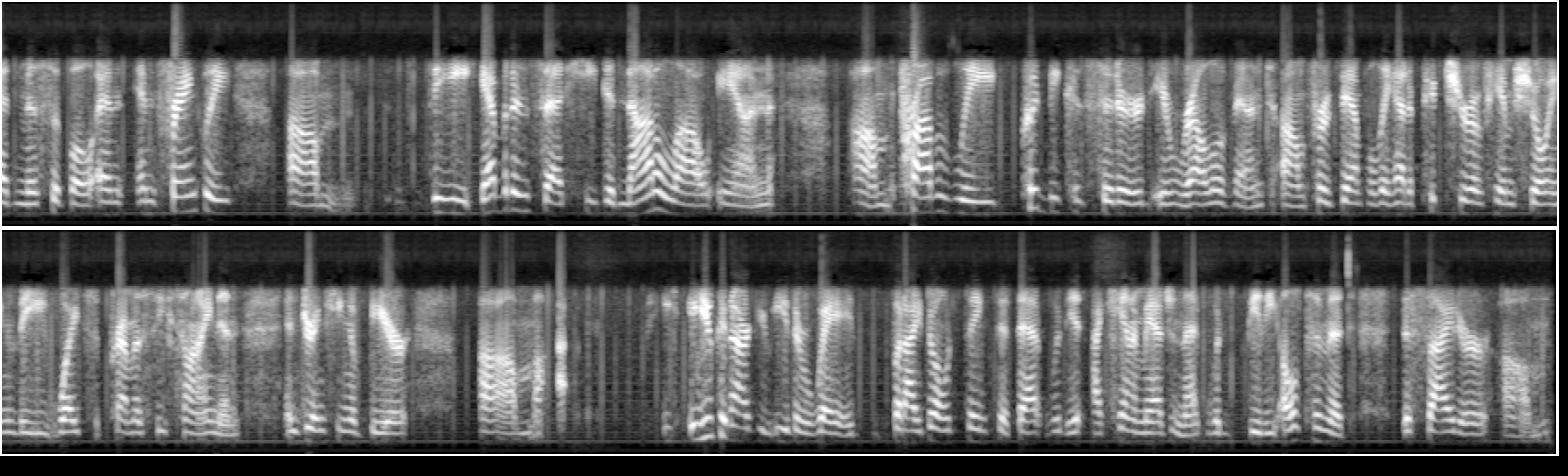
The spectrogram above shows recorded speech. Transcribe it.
admissible, and and frankly, um, the evidence that he did not allow in um, probably could be considered irrelevant. Um, for example, they had a picture of him showing the white supremacy sign and and drinking a beer. Um, you can argue either way, but I don't think that that would. I can't imagine that would be the ultimate decider um,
